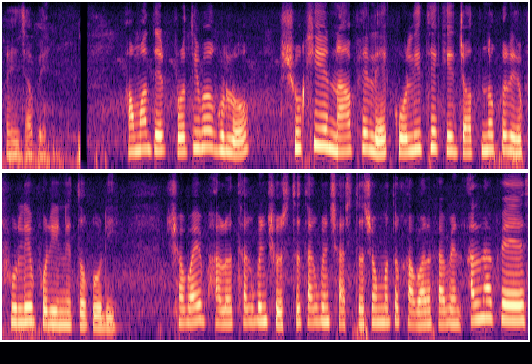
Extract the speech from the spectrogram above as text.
হয়ে যাবে। আমাদের প্রতিভাগুলো শুকিয়ে না ফেলে কলি থেকে যত্ন করে ফুলে পরিণত করি। সবাই ভালো থাকবেন, সুস্থ থাকবেন, স্বাস্থ্যসম্মত খাবার খাবেন। আল্লাহ হাফেজ।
